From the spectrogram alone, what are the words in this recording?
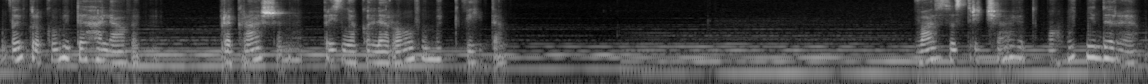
Ви крокуєте галявиною, прикрашеною різнокольоровими квітами. Вас зустрічають могутні дерева.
